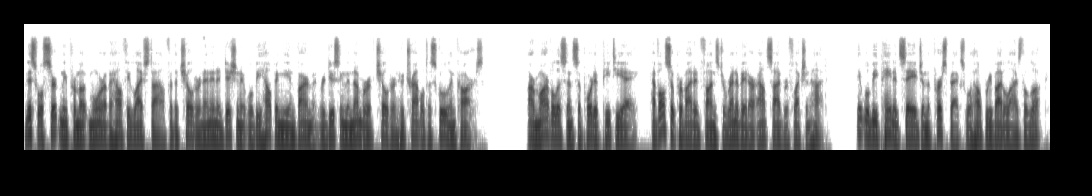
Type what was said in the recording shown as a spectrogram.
This will certainly promote more of a healthy lifestyle for the children, and in addition, it will be helping the environment, reducing the number of children who travel to school in cars. Our marvelous and supportive PTA have also provided funds to renovate our outside reflection hut. It will be painted sage, and the perspex will help revitalize the look.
